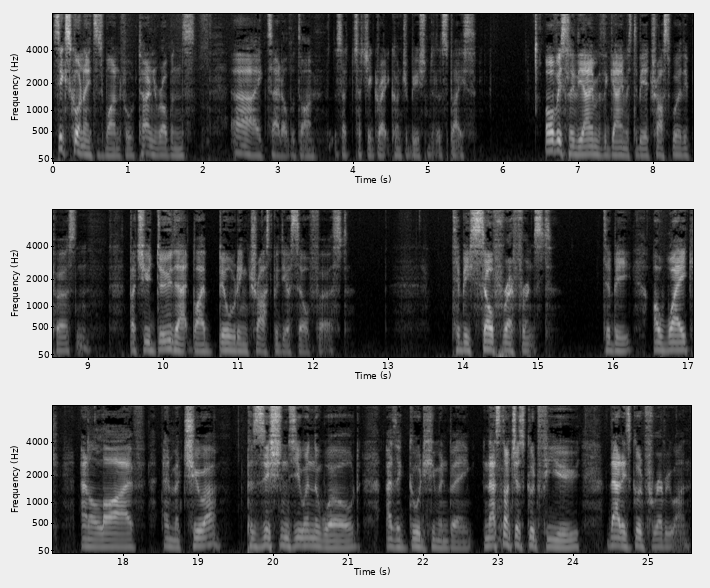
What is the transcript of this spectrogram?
Six core needs is wonderful. Tony Robbins, uh, I say it all the time. Such such a great contribution to the space. Obviously, the aim of the game is to be a trustworthy person. But you do that by building trust with yourself first. To be self referenced, to be awake and alive and mature positions you in the world as a good human being. And that's not just good for you, that is good for everyone.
